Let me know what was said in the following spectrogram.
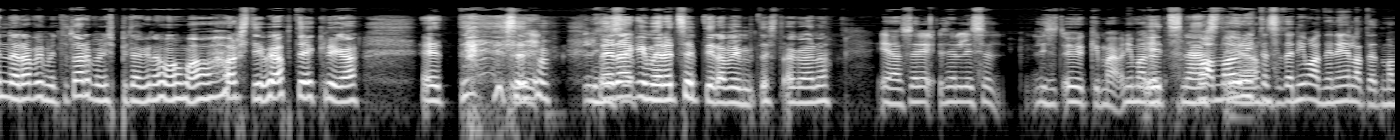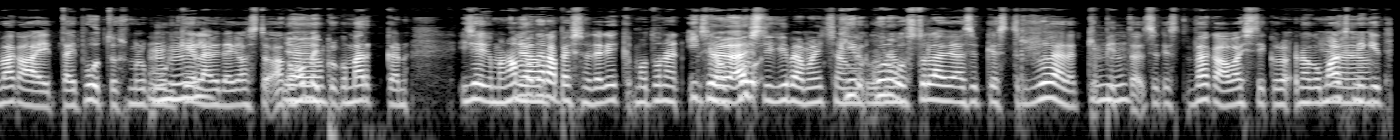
enne ravimite tarbimist pidage nõu oma arsti või apteekriga, et see, me räägime retseptiravimitest, aga noh, ja see, see lihtsalt, lihtsalt ööki ma niimoodi, et ma, nasty, ma jah. üritan seda niimoodi neelata, et ma väga ei, ta ei puutuks mul kuhugi Mhm. keele midagi vastu, aga Jaa. hommikul, kui märkan, isegi kui ma olen hambad ära pesnud ja kõik, ma tunnen see ikka kur, hästi kibe maitse on jah. kurgust tuleb ja siukest rõvedat kipita mm, -hmm. siukest väga vastikku, nagu ma oleks mingid,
